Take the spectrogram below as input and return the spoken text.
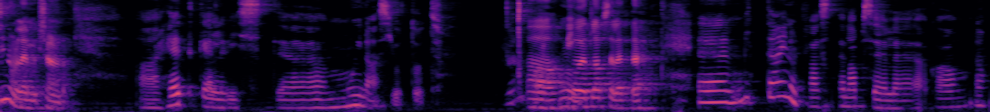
sinu lemmikžanr? hetkel vist äh, muinasjutud loed lapsele ette? Äh, mitte ainult last, lapsele, aga noh,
